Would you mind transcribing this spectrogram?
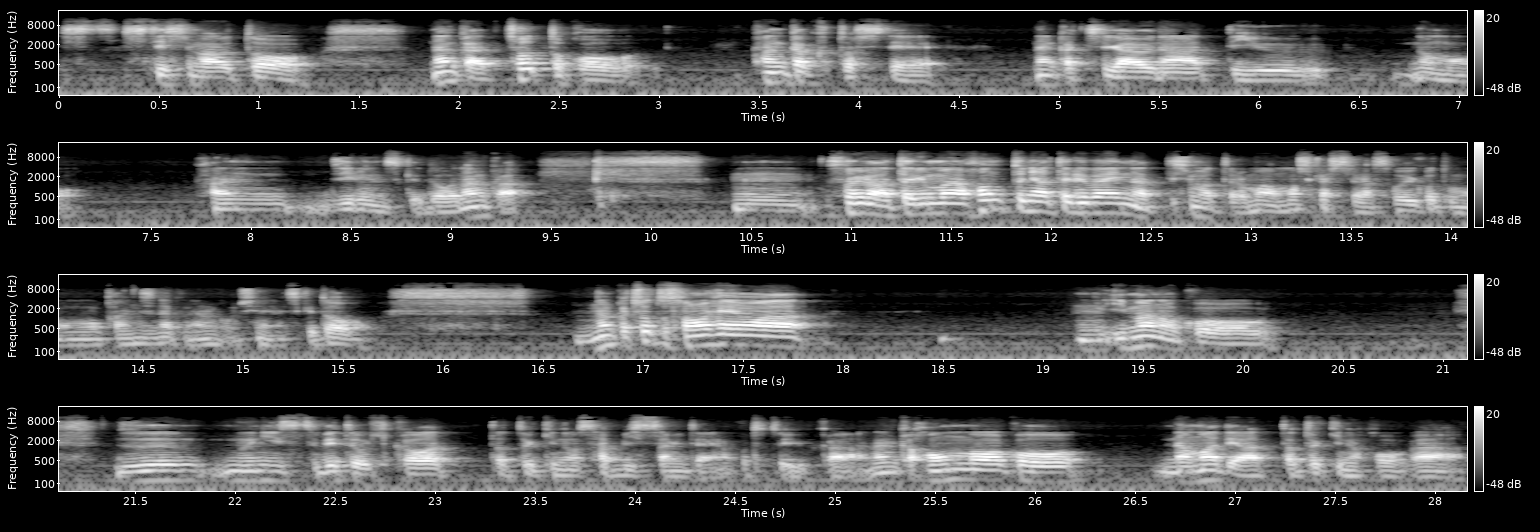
ししてしまうとなんかちょっとこう感覚としてなんか違うなっていうのも感じるんですけどなんかうん、それが当たり前本当に当たり前になってしまったらまあもしかしたらそういうことももう感じなくなるかもしれないですけどなんかちょっとその辺は、今のこうズームに全て置き換わった時の寂しさみたいなことというかなんかほんまはこう生で会った時の方が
